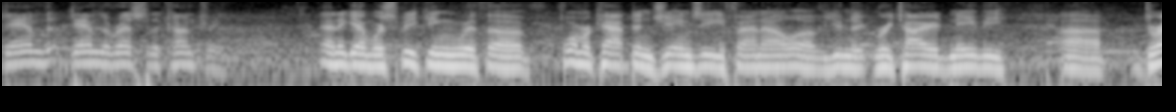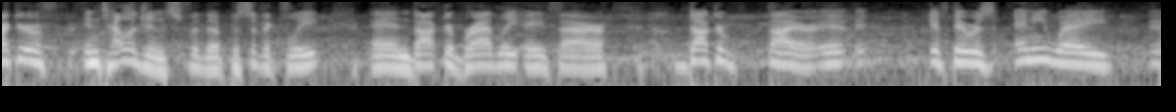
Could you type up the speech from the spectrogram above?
Damn, the, damn the rest of the country. And again, we're speaking with uh, former Captain James E. Fanell of retired Navy, uh, Director of Intelligence for the Pacific Fleet, and Dr. Bradley A. Thayer. Dr. Thayer, if, if there was any way, uh,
